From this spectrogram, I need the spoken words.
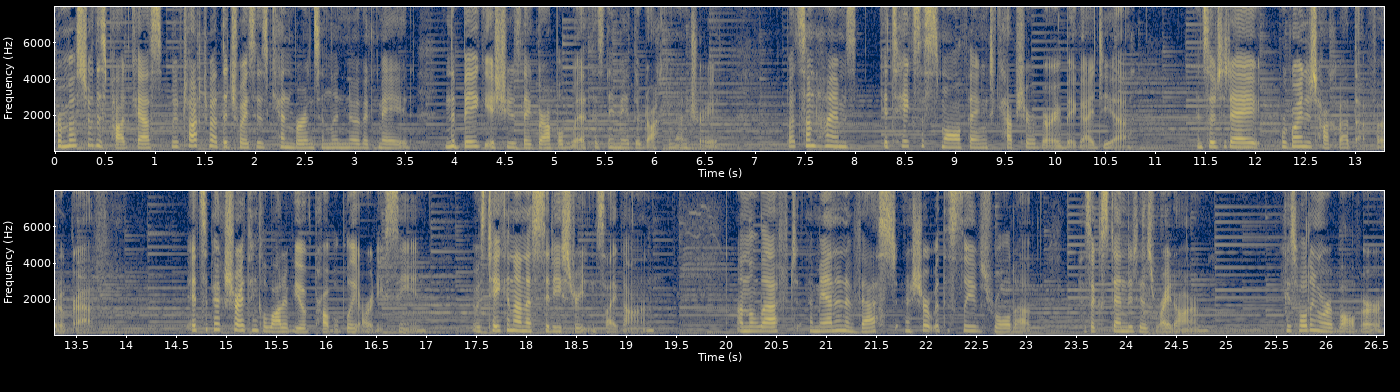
For most of this podcast, we've talked about the choices Ken Burns and Lynn Novick made and the big issues they grappled with as they made their documentary. But sometimes it takes a small thing to capture a very big idea. And so today, we're going to talk about that photograph. It's a picture I think a lot of you have probably already seen. It was taken on a city street in Saigon. On the left, a man in a vest and a shirt with the sleeves rolled up has extended his right arm. He's holding a revolver.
